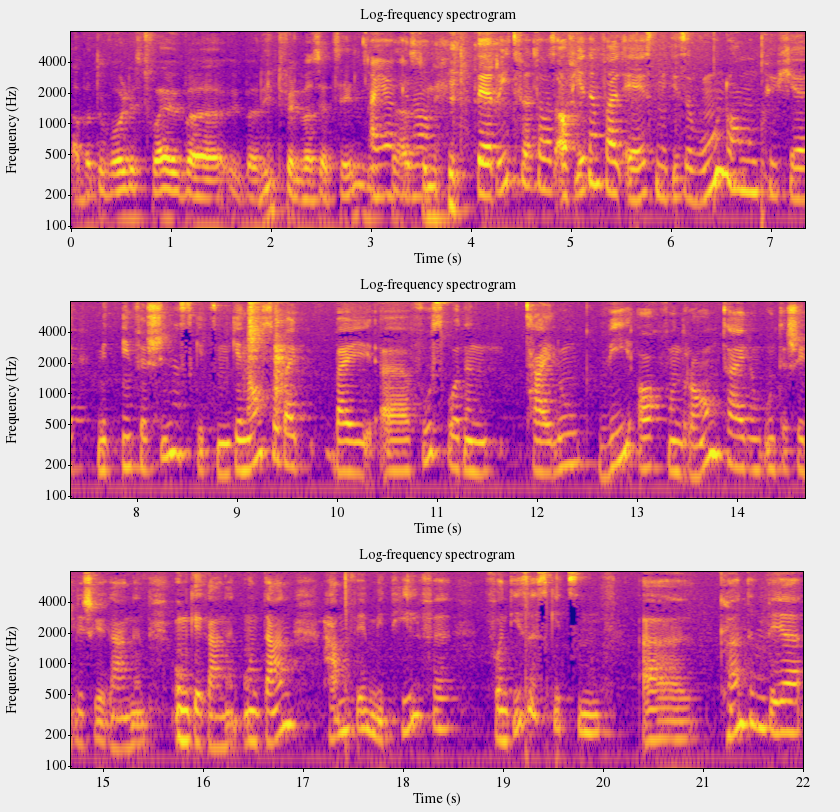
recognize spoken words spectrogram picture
Aber du wolltest vorher über, über Riedfeld was erzählen. Ah ja, Hast genau. du nicht? Der Riedfeldhaus, auf jeden Fall, er ist mit dieser Wohnraumküche mit, in verschiedenen Skizzen, genauso bei, bei äh, Fußbodenteilung wie auch von Raumteilung unterschiedlich gegangen, umgegangen. Und dann haben wir mit Hilfe von diesen Skizzen, äh, könnten wir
